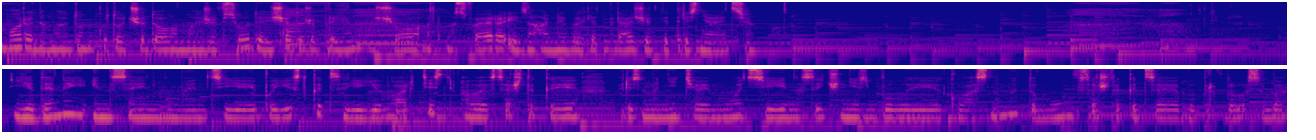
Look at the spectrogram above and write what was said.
Море, на мою думку, тут чудово майже всюди, і ще дуже приємно, що атмосфера і загальний вигляд пляжів відрізняється. Єдиний інсейн момент цієї поїздки це її вартість, але все ж таки різноманіття емоцій, насиченість були класними, тому все ж таки це виправдало себе.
